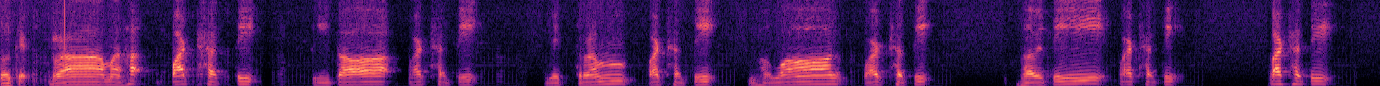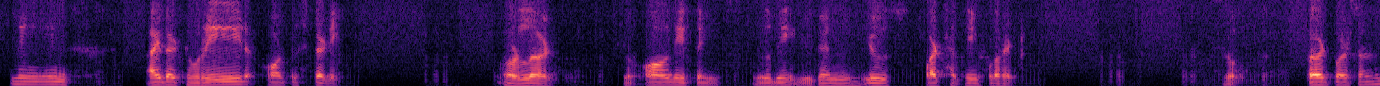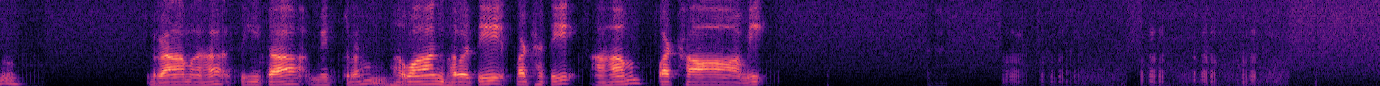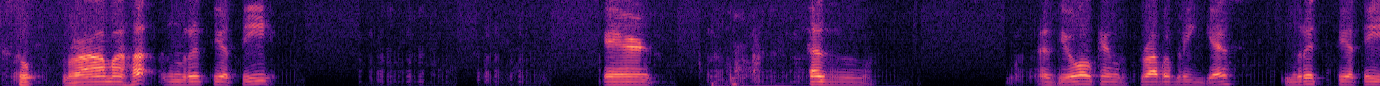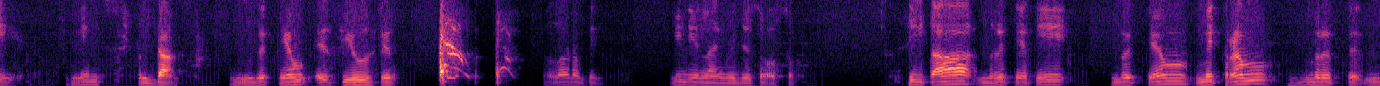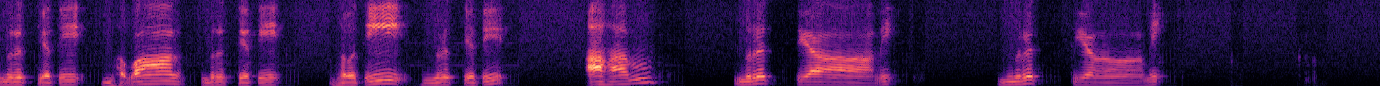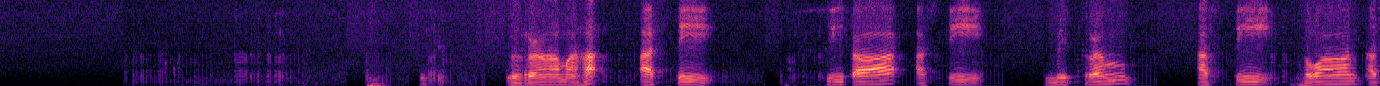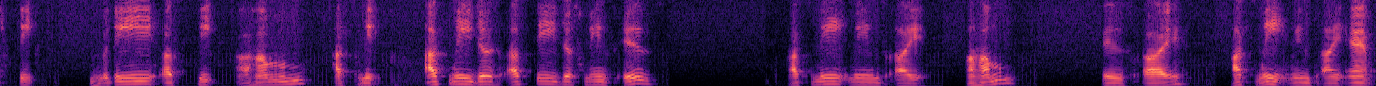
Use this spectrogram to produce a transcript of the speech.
Okay sita pathati मित्रं पठति भवान् पठति bhavati pathati pathati means either to read or to study or learn so all these things will be you can use pathati for it so third person रामः सीता मित्रं भवान् भवति पठति अहं पठामि so ramah nrityati and as as you all can probably guess nrityati means to dance nrityam is used in a lot of the indian languages also sita nrityati नृत्यं मित्रं नृत्य नृत्यति भवान् नृत्यति भवती नृत्यति अहं नृत्यामि नृत्यामि रामः अस्ति, सीता अस्ति, मित्रम् अस्ति, भवान् अस्ति, भवती अस्ति, अहम् अस्मि। अस्मि जस्, अस्ति जस् मीन्स् इस्, अस्मि मीन्स् ऐ, अहम् इस् ऐ, अस्मि means I am.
